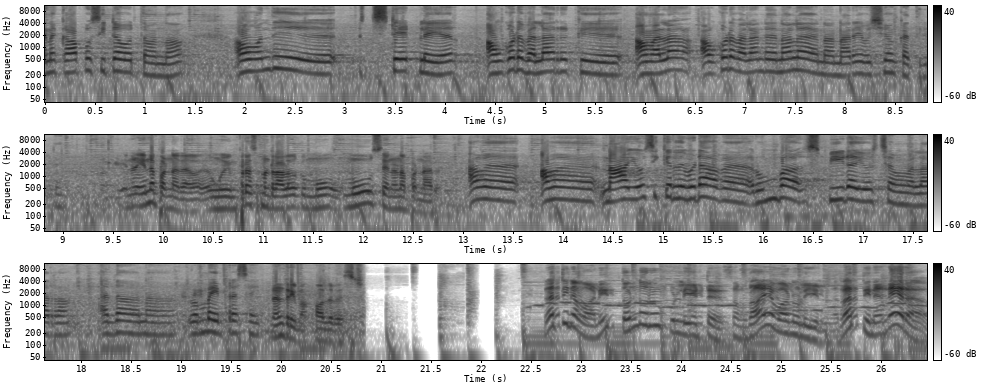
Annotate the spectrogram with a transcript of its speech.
எனக்கு ஆப்போசிட்டாக ஒருத்தவன் தான் அவன் வந்து ஸ்டேட் பிளேயர் அவன் கூட விளாட்றதுக்கு அவன் விளா அவன் கூட விளாண்டதுனால நான் நிறைய விஷயம் கற்றுக்கிட்டேன் என்ன என்ன பண்ணார்? உங்களுக்கு இம்ப்ரெஸ் பண்ணுற அளவுக்கு மூ மூவ்ஸ் என்னென்ன பண்ணார்? அவன் அவன் நான் யோசிக்கிறத விட அவன் ரொம்ப ஸ்பீடாக யோசிச்சு அவன் விளாட்றான். அதான் நான் ரொம்ப இம்ப்ரெஸ் ஆகிட்டேன் நன்றிம்மா all the best Rathina Vani தொண்ணூறு புள்ளி எட்டு சமுதாய வானொலியில் ரத்தின நேரம்.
